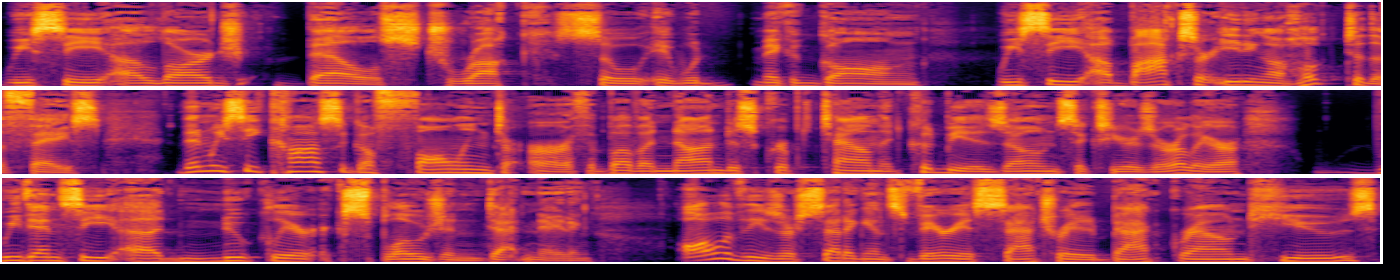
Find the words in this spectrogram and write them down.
We see a large bell struck so it would make a gong. We see a boxer eating a hook to the face. Then we see Kasuga falling to earth above a nondescript town that could be his own six years earlier. We then see a nuclear explosion detonating. All of these are set against various saturated background hues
